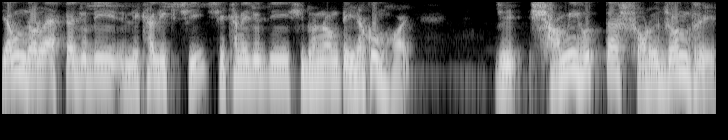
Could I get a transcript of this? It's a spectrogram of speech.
যেমন ধরো একটা যদি লেখা লিখছি সেখানে যদি শিরোনামটা এরকম হয় যে স্বামী হত্যার ষড়যন্ত্রে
